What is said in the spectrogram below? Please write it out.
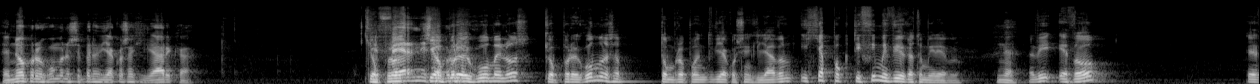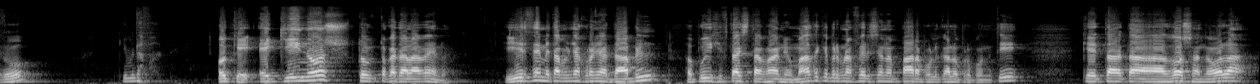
ενώ ο προηγούμενος έπαιρνε 200 χιλιάρικα. Και, ο, προ... φέρνει και στον ο προ- προηγούμενος, και ο προηγούμενος από τον προπονητή 200.000 είχε αποκτηθεί με 2 εκατομμύρια ευρώ. Ναι. Δηλαδή εδώ, εδώ και μετά πάνε. Οκ, εκείνος το, το καταλαβαίνω. Ήρθε μετά από μια χρονιά double, όπου είχε φτάσει στα βάνη η ομάδα και πρέπει να φέρει έναν πάρα πολύ καλό προπονητή και τα, τα δώσανε όλα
